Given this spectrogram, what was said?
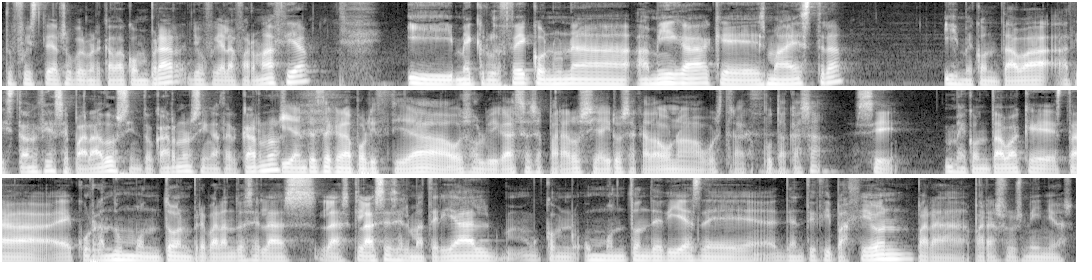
Tú fuiste al supermercado a comprar, yo fui a la farmacia y me crucé con una amiga que es maestra y me contaba a distancia, separados, sin tocarnos, sin acercarnos. Y antes de que la policía os obligase a separaros y a iros a cada una a vuestra puta casa. Sí, me contaba que está eh, currando un montón, preparándose las, las, clases, el material, con un montón de días de, anticipación para, sus niños.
